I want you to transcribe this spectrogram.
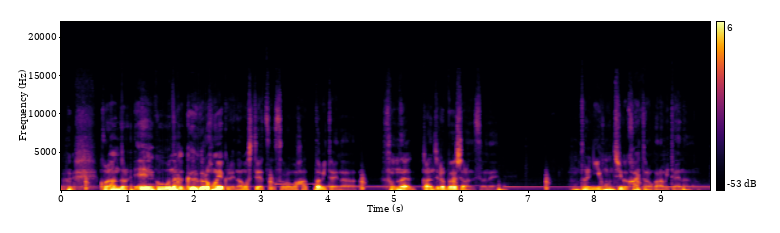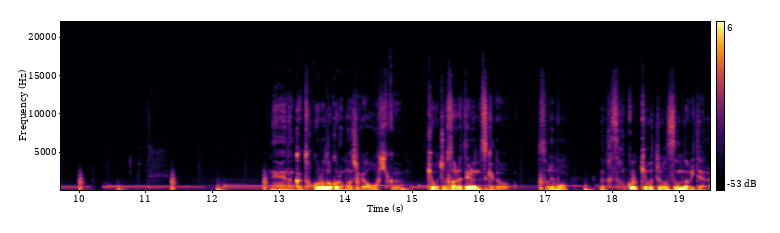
これなんだろう英語をなんか Google 翻訳で直したやつをそのまま貼ったみたいなそんな感じの文章なんですよね。本当に日本人が書いたのかなみたいな。ねなんかところどころ文字が大きく強調されてるんですけどそれもなんかそこ強調すんのみたいな。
